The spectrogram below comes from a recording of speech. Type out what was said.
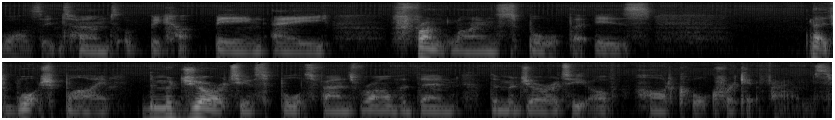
was in terms of being a frontline sport that is that is watched by the majority of sports fans rather than the majority of hardcore cricket fans.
